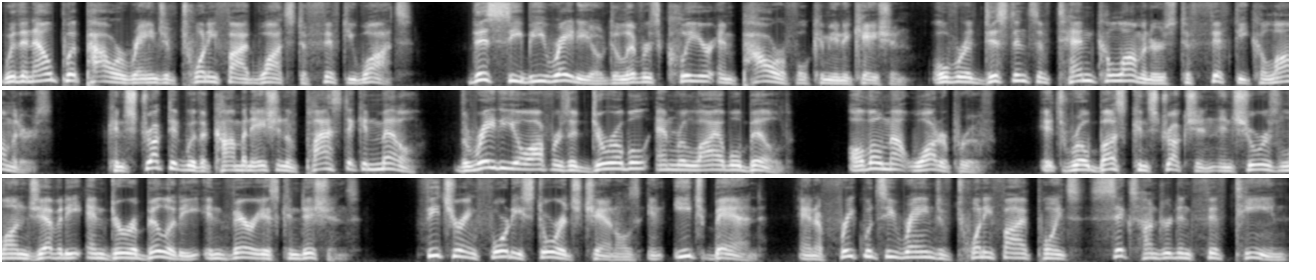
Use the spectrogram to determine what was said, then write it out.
With an output power range of 25 watts to 50 watts, this CB radio delivers clear and powerful communication over a distance of 10 kilometers to 50 kilometers. Constructed with a combination of plastic and metal, the radio offers a durable and reliable build. Although not waterproof, its robust construction ensures longevity and durability in various conditions. Featuring 40 storage channels in each band and a frequency range of 25.615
